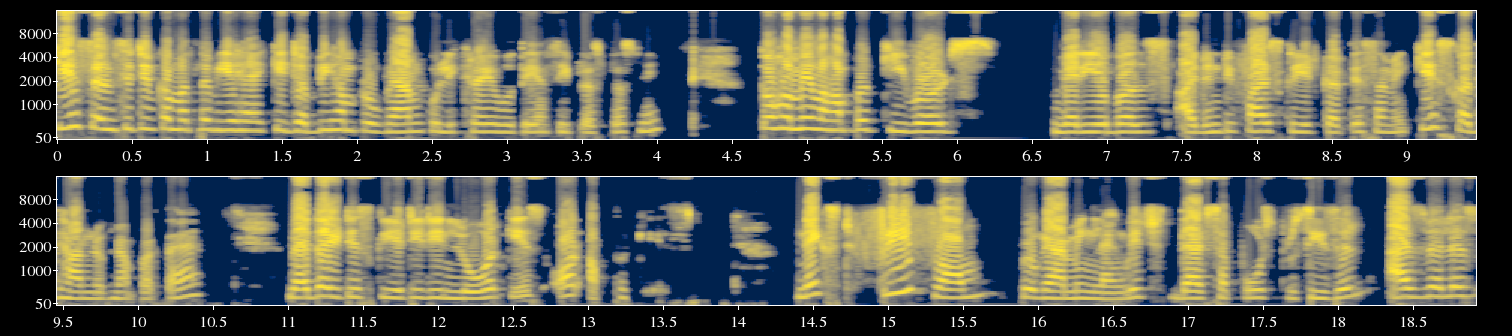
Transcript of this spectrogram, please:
case sensitive का मतलब यह है कि जब भी हम प्रोग्राम को लिख रहे होते हैं सी प्लस प्लस में तो हमें वहाँ पर कीवर्ड्स वेरिएबल्स आइडेंटिफायर्स क्रिएट करते समय केस का ध्यान रखना पड़ता है। Whether it is created in lower case और upper case next free from programming language that supports procedure as well as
